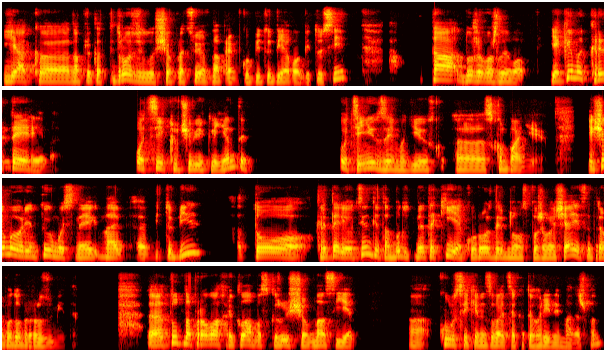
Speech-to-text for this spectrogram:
як, е, наприклад, підрозділу, що працює в напрямку B2B або B2C, та дуже важливо, якими критеріями оці ключові клієнти оцінюють взаємодію з, е, компанією. Якщо ми орієнтуємося на, на е, B2B, то критерії оцінки там будуть не такі, як у роздрібного споживача, і це треба добре розуміти. Тут на правах реклами скажу, що в нас є курс, який називається категорійний менеджмент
